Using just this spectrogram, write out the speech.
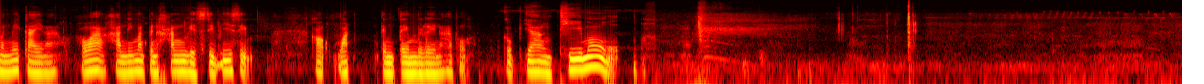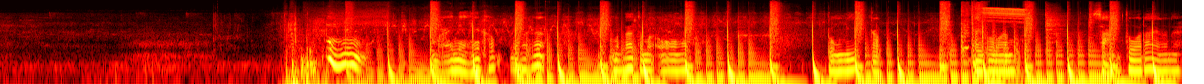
มันไม่ไกลนะ เพราะว่าคันนี้มันเป็นคันเวทสิบยี่สิบก็วัดเต็มๆไปเลยนะครับผม กบย่างทีโมหมายแหน่ครับนะฮะ มันน่าจะมาออตรงนี้กับไปประมาณ สามตัวได้แล้วนะ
